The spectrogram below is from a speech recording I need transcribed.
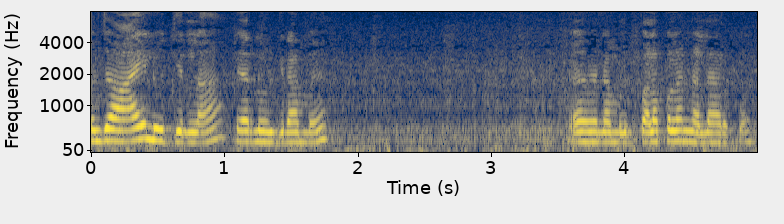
கொஞ்சம் ஆயில் ஊற்றிடலாம் இரநூறு கிராமு. அது நம்மளுக்கு பழப்பெல்லாம் நல்லாயிருக்கும்.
